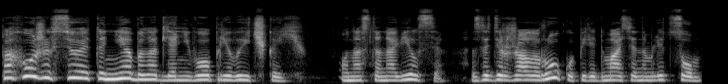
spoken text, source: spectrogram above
Похоже, все это не было для него привычкой. Он остановился, задержал руку перед Масиным лицом,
